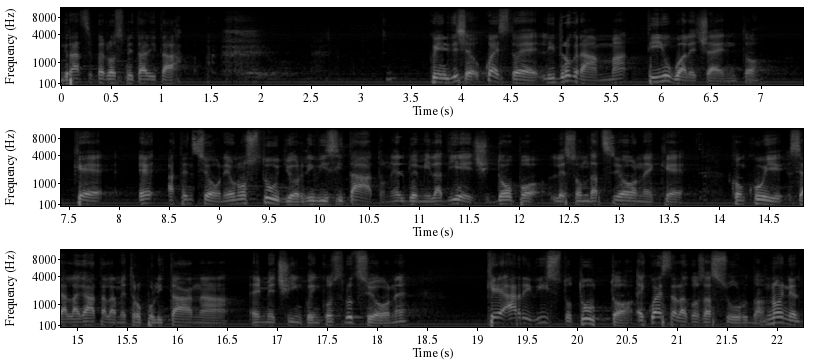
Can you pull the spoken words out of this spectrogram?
grazie per l'ospitalità. Quindi dicevo, questo è l'idrogramma T uguale 100, che è, attenzione, è uno studio rivisitato nel 2010 dopo l'esondazione con cui si è allagata la metropolitana M5 in costruzione, che ha rivisto tutto e questa è la cosa assurda. Noi nel,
